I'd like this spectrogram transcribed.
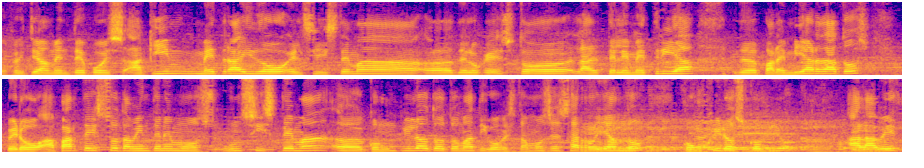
Efectivamente, pues aquí me he traído el sistema eh, de lo que es toda la telemetría para enviar datos, pero aparte de esto también tenemos un sistema eh, con un piloto automático que estamos desarrollando con giroscopio, a la vez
